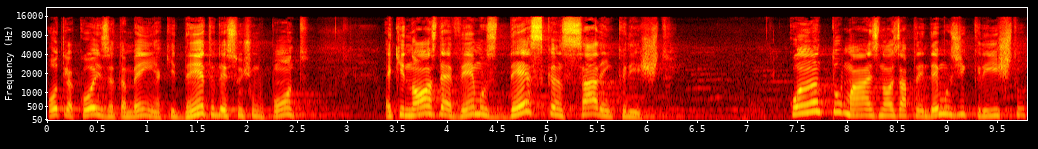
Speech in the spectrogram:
Outra coisa também, aqui dentro desse último ponto, é que nós devemos descansar em Cristo. Quanto mais nós aprendemos de Cristo,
